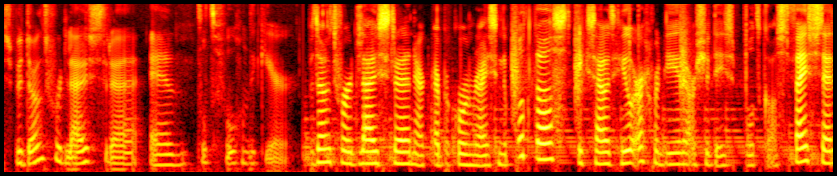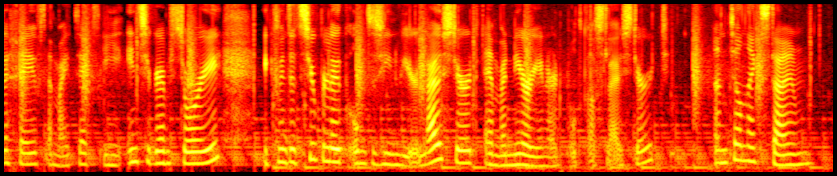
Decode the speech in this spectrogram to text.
Dus bedankt voor het luisteren en tot de volgende keer. Bedankt voor het luisteren naar Capricorn Rising, de podcast. Ik zou het heel erg waarderen als je deze podcast 5 sterren geeft en mij tagt in je Instagram story. Ik vind het super leuk om te zien wie er luistert en wanneer je naar de podcast luistert. Until next time.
